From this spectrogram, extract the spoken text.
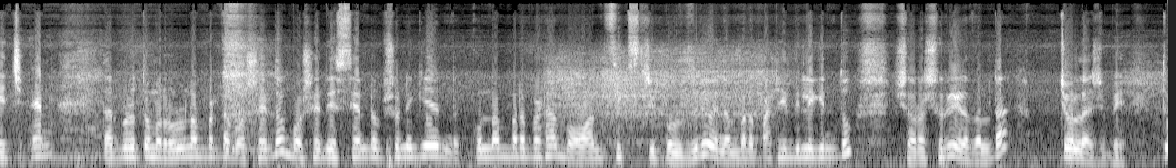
এইচ এন তারপরে তোমার রোল নাম্বারটা বসাই দাও, বসাই দিয়ে সেন্ড অপশনে গিয়ে কোন নাম্বারে পাঠাবো? ওয়ান সিক্স ট্রিপল জিরো এই নাম্বারে পাঠিয়ে দিলে কিন্তু সরাসরি রেজাল্টটা চলে আসবে। তো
